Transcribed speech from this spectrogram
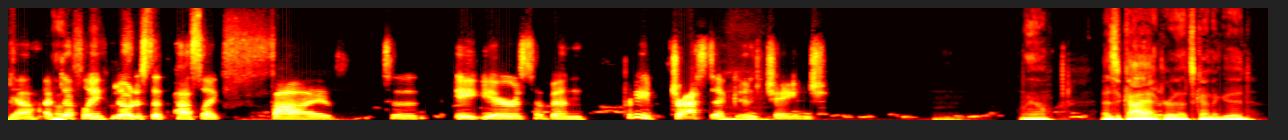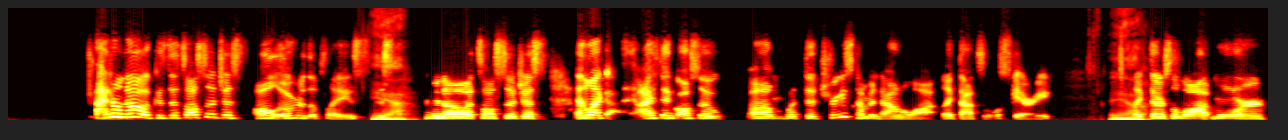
Yeah i've Uh, definitely noticed that the past like five to eight years have been pretty drastic in change Yeah. as a kayaker, that's kind of good. i don't know because it's also just all over the place It's- Yeah. you know it's also just and like i think also um with the trees coming down a lot like that's a little scary Yeah. like there's a lot more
